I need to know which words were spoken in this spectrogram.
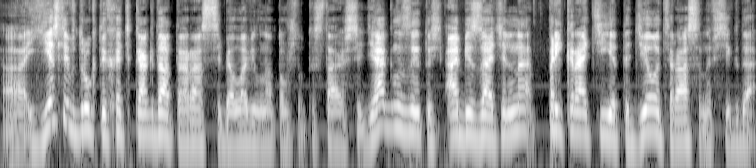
Э, если вдруг ты хоть когда-то раз себя ловил на том, что ты ставишься диагнозы, то есть обязательно прекрати это делать раз и навсегда.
